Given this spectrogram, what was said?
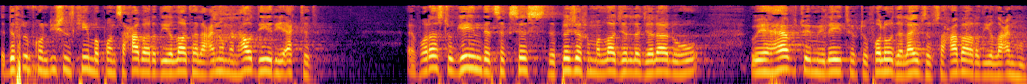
the different conditions came upon Sahaba radiallahu ta'ala anhum and how they reacted. And for us to gain that success, the pleasure from Allah Jalla Jalaluhu, we have to emulate, we have to follow the lives of Sahaba radiallahu anhum.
